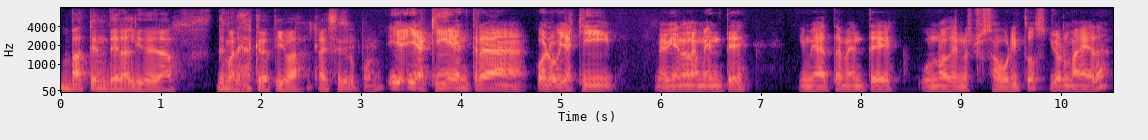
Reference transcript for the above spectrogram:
va a tender a liderar de manera creativa a ese grupo. ¿no? Y, y, aquí entra, bueno, y aquí me viene a la mente inmediatamente uno de nuestros favoritos, John Maeda,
